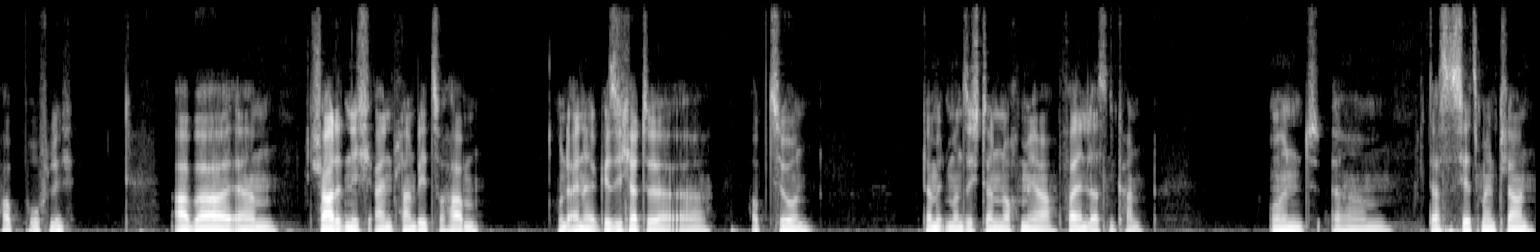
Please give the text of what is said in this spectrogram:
hauptberuflich. Aber ähm, schadet nicht, einen Plan B zu haben und eine gesicherte äh, Option, damit man sich dann noch mehr fallen lassen kann. Und ähm, das ist jetzt mein Plan.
